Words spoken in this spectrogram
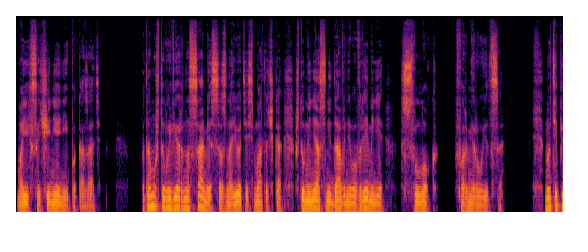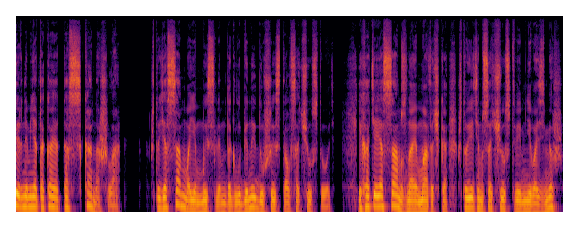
моих сочинений показать потому что вы верно сами сознаетесь, маточка, что у меня с недавнего времени слог формируется. Но теперь на меня такая тоска нашла, что я сам моим мыслям до глубины души стал сочувствовать. И хотя я сам знаю, маточка, что этим сочувствием не возьмешь,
